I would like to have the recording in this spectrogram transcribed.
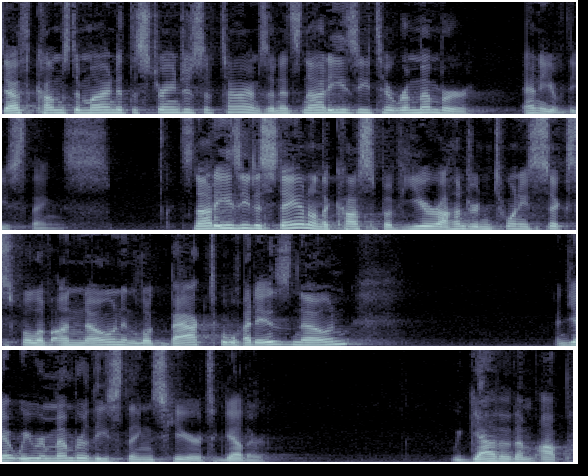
Death comes to mind at the strangest of times, and it's not easy to remember any of these things. It's not easy to stand on the cusp of year 126 full of unknown and look back to what is known. And yet we remember these things here together. We gather them up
